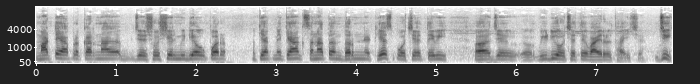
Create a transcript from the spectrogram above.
માટે આ પ્રકારના જે સોશિયલ મીડિયા ઉપર ક્યાંક ને ક્યાંક સનાતન ધર્મને ઠેસ પહોંચે તેવી જે વીડિયો છે તે વાયરલ થાય છે. જી.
